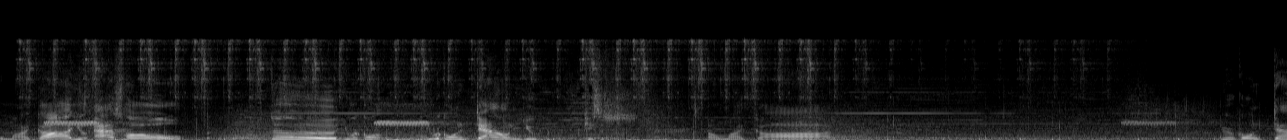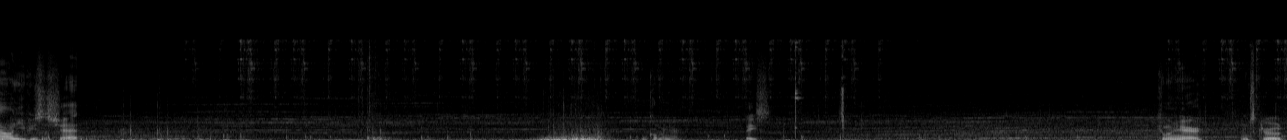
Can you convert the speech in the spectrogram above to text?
Oh my god, you asshole! Dude, you were going... You were going down, you piece of... Oh my god. You were going down, you piece of shit. I'm coming here. Please. Come in here. I'm screwed.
